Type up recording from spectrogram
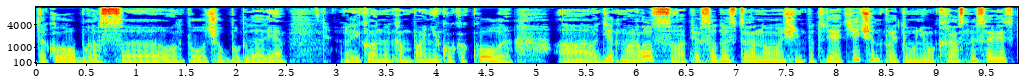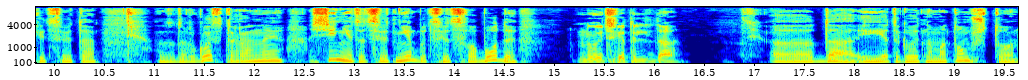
такой образ э, он получил благодаря рекламной кампании Кока-Колы. А Дед Мороз, во-первых, с одной стороны, он очень патриотичен, поэтому у него красные советские цвета. С другой стороны, синий – это цвет неба, цвет свободы. Ну и цвет льда. Э, да, и это говорит нам о том, что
